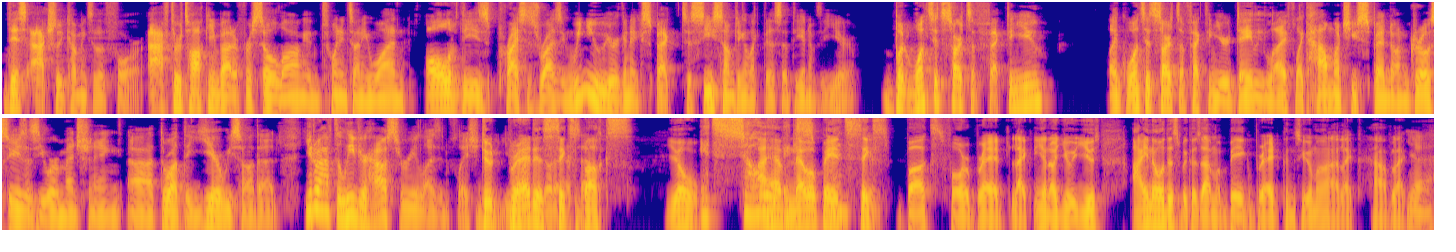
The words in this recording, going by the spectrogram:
this actually coming to the fore. After talking about it for so long in 2021, all of these prices rising, we knew we were going to expect to see something like this at the end of the year. But once it starts affecting you, like once it starts affecting your daily life, like how much you spend on groceries, as you were mentioning, uh, throughout the year, we saw that. You don't have to leave your house to realize inflation. Dude, You bread is to go to six SF. bucks. Yo, It's so I have never paid six bucks for bread. Like you know, you use. I know this because I'm a big bread consumer. I like have like. Yeah.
